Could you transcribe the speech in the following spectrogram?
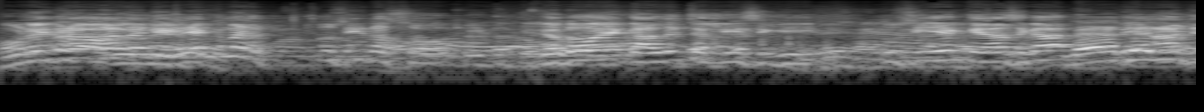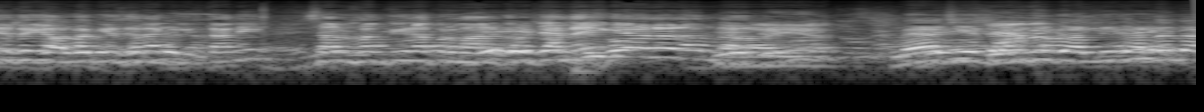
ਹੁਣੇ ਮਿੰਟ, ਦਿੰਦੇ ਇੱਕ ਮਿੰਟ ਤੁਸੀਂ ਦੱਸੋ ਜਦੋਂ ਇਹ ਗੱਲ ਚੱਲੀ ਸੀਗੀ ਤੁਸੀਂ ਇਹ ਕਿਹਾ ਸੀਗਾ ਮੈਂ ਵੀ ਕਿਹਾ ਅੱਜ ਤੇ ਆਪਾਂ ਕਿਸੇ ਦਾ ਕੀਤਾ ਨਹੀਂ ਸਰਬਸੰਮਤੀ ਨਾਲ ਪ੍ਰਮਾਣ ਕਰੋ। ਜੇ ਨਹੀਂ ਗਿਆ ਨਾ ਹੁੰਦਾ ਮੈਂ ਚੇਤਨ ਦੀ ਗੱਲ ਨਹੀਂ ਕਰਦਾ ਮੈਂ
